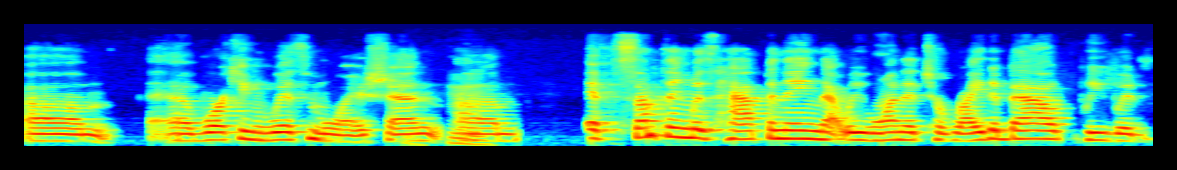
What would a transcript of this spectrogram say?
um, uh, working with Moishe, and mm. um, if something was happening that we wanted to write about, we would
